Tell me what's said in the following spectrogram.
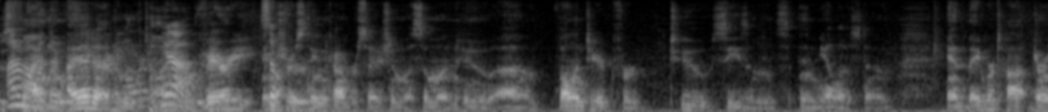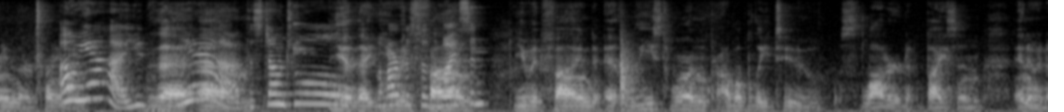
Just I don't know what they're. I had a- time Yeah. Very So- interesting conversation with someone who um, volunteered for two seasons in Yellowstone, and they were taught during their training. Oh yeah, you That, yeah um, the stone tool. Yeah, that the you would harvest of find, the bison. You would find at least one, probably two, slaughtered bison, and it would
